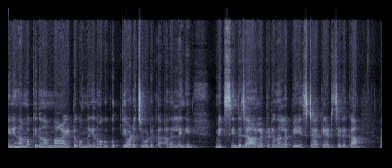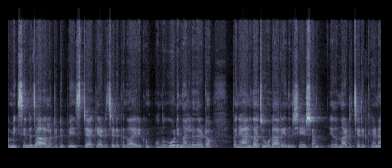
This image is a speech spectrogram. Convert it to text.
ഇനി നമുക്കിത് നന്നായിട്ട് ഒന്നുകിൽ നമുക്ക് കുത്തി ഉടച്ചു കൊടുക്കുക അതല്ലെങ്കിൽ മിക്സിന്റെ ജാറിലിട്ടിട്ട് നല്ല പേസ്റ്റാക്കി അടിച്ചെടുക്കുക അപ്പോൾ മിക്സിന്റെ ജാറിലിട്ടിട്ട് പേസ്റ്റാക്കി അടിച്ചെടുക്കുന്നതായിരിക്കും ഒന്നുകൂടി നല്ലത് കേട്ടോ. അപ്പോൾ ഞാനിതാ ചൂടാറിയതിന് ശേഷം ഇതൊന്ന് അടിച്ചെടുക്കുകയാണ്.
